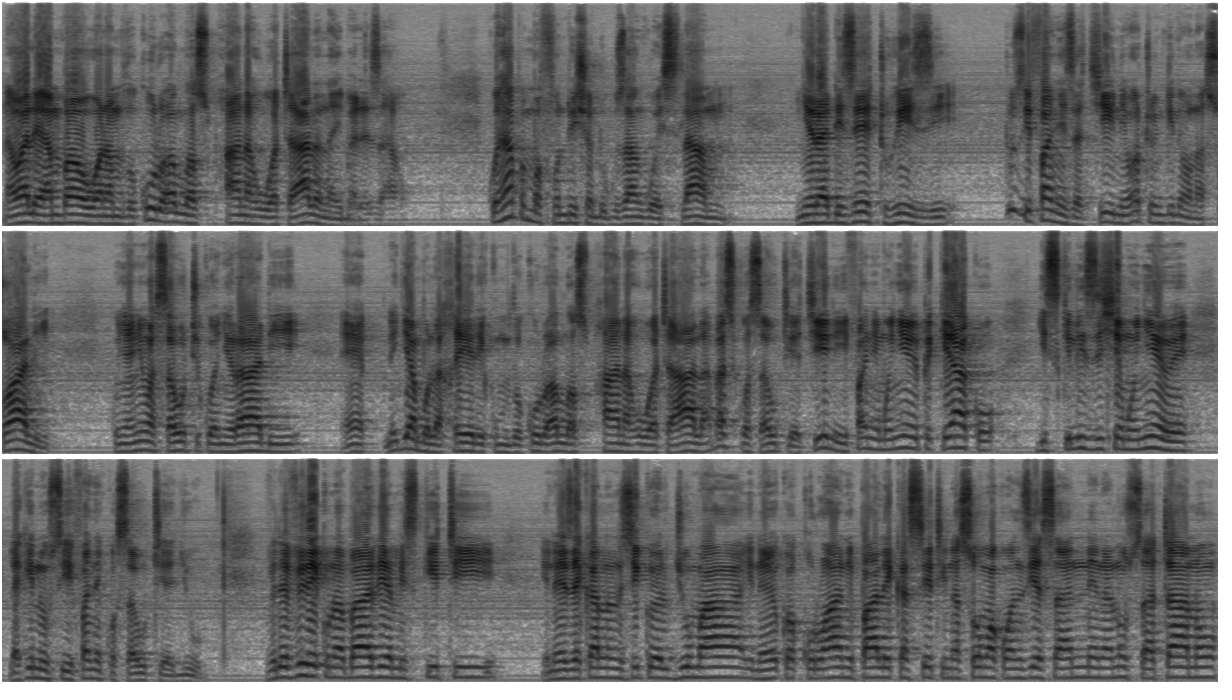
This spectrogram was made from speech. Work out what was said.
na wale ambao wanamdhukuru allah subhanahu wa taala na ibada zao kwa hapa mafundisho ndugu zangu waislamu nyiradi zetu hizi tuzifanye za chini. Watu wengine wanaswali kunyanyua sauti kwenye radi eh, ni jambo la kheri kumdhukuru allah subhanahu wataala basi kwa sauti ya chini ifanye mwenyewe peke yako jisikilizishe mwenyewe lakini usiifanye kwa sauti ya juu. Vile vile kuna baadhi ya misikiti inawezekana ni siku ya Ijumaa inawekwa Qur'ani pale, kaseti inasoma kuanzia saa nne na nusu saa tano.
